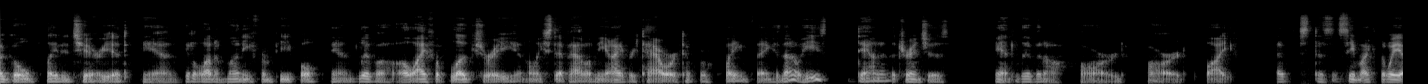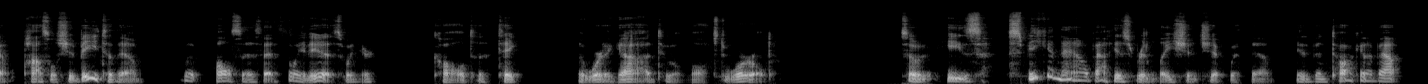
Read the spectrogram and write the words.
a gold plated chariot and get a lot of money from people and live a, a, life of luxury and only step out on the ivory tower to proclaim things. No, he's down in the trenches and living a hard, hard life. That just doesn't seem like the way an apostle should be to them. But Paul says that's the way it is when you're called to take the word of God to a lost world. So he's speaking now about his relationship with them. He's been talking about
